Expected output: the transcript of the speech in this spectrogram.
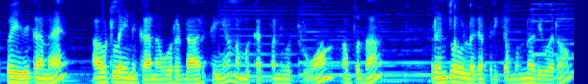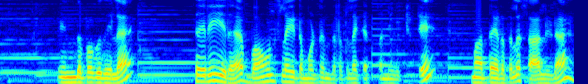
இப்போ இதுக்கான அவுட்லைனுக்கான ஒரு டார்க்கையும் நம்ம கட் பண்ணி விட்டுருவோம். அப்போ தான் ஃப்ரண்ட்டில் உள்ள கத்திரிக்காய் முன்னாடி வரும். இந்த பகுதியில் தெரிகிற பவுன்ஸ் லைட்டை மட்டும் இந்த இடத்துல கட் பண்ணி விட்டுட்டு மற்ற இடத்துல சாலிடாக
